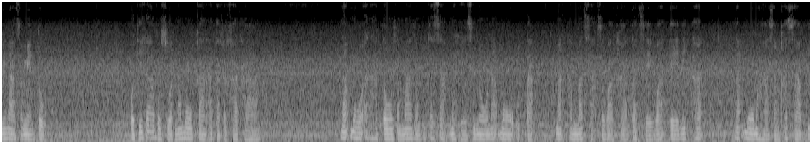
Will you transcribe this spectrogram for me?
วินาสเมนตุ บทที่9บทสวดนโมการอัตถกคาถานะโมอะระหะโตสัมมาสัมพุทธัสสะมเหสิโนนะโมอุตตะ มะธรรมัสสะสวาขาตัดเสวะเตนิทะนะโมมหาสังคัสสาปิ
